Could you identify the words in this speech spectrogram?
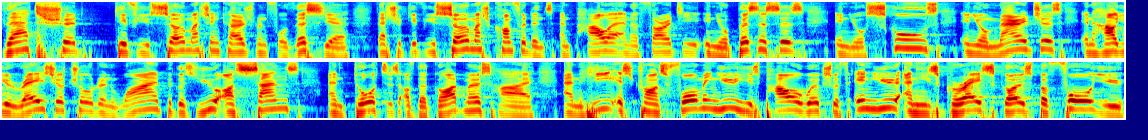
That should give you so much encouragement for this year, that should give you so much confidence and power and authority in your businesses, in your schools, in your marriages, in how you raise your children. Why? Because you are sons and daughters of the God Most High, and He is transforming you. His power works within you, and His grace goes before you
